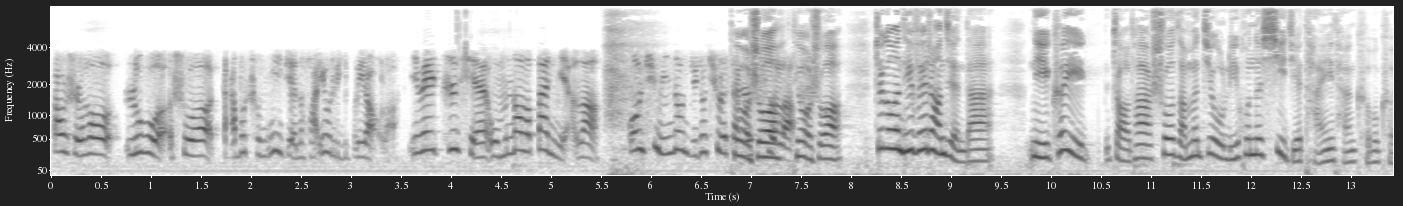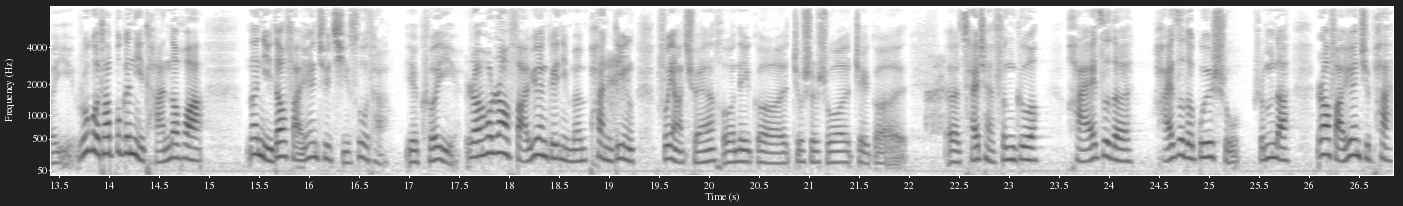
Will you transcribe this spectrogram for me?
到时候如果说达不成意见的话，又离不了了。因为之前我们闹了半年了，光去民政局就去了三次了。听我说，听我说，这个问题非常简单，你可以找他说，咱们就离婚的细节谈一谈，可不可以？如果他不跟你谈的话。那你到法院去起诉他也可以，然后让法院给你们判定抚养权和那个就是说这个呃财产分割、孩子的孩子的归属什么的，让法院去判，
